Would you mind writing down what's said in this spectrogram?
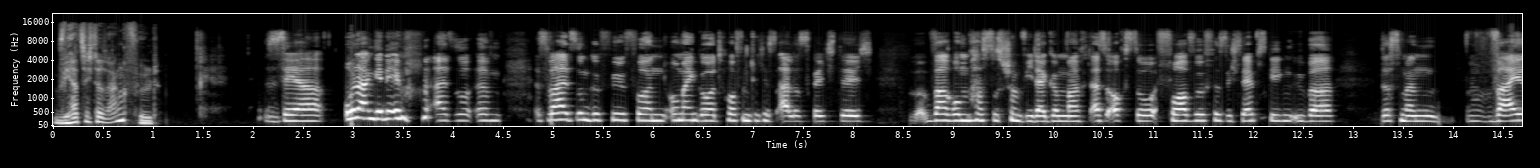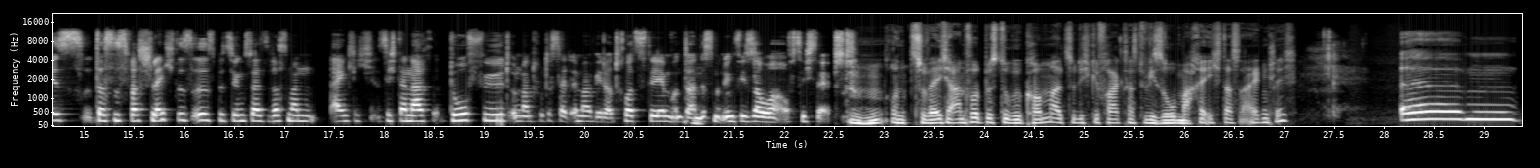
Wie hat sich das angefühlt? Sehr unangenehm. Also ähm, es war halt so ein Gefühl von, oh mein Gott, hoffentlich ist alles richtig. Warum hast du es schon wieder gemacht? Also auch so Vorwürfe sich selbst gegenüber, dass man weiß, dass es was Schlechtes ist, beziehungsweise dass man eigentlich sich danach doof fühlt und man tut es halt immer wieder trotzdem und dann ist man irgendwie sauer auf sich selbst. Mhm. Und zu welcher Antwort bist du gekommen, als du dich gefragt hast, wieso mache ich das eigentlich? Ähm,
